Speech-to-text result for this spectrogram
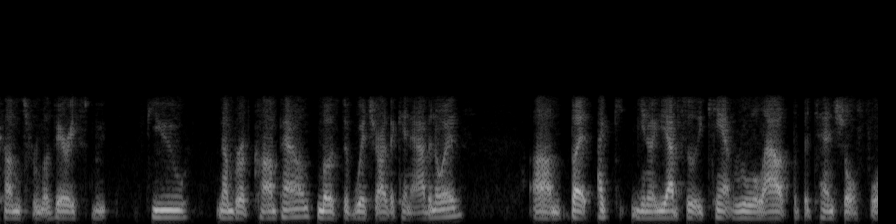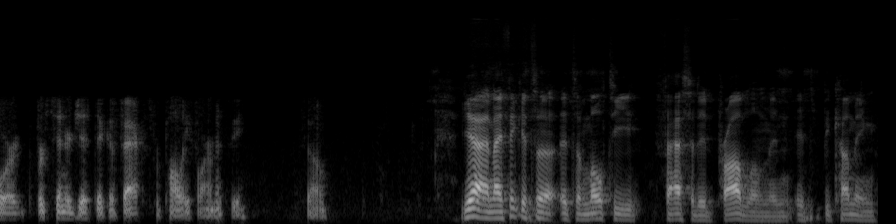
comes from a very few number of compounds, most of which are the cannabinoids. Um, but I, you know, you absolutely can't rule out the potential for for synergistic effects for polypharmacy. So. Yeah, and I think it's a it's a multifaceted problem, and it's becoming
